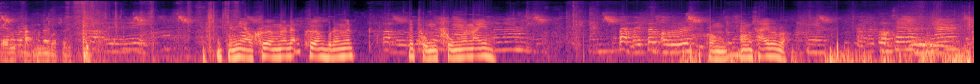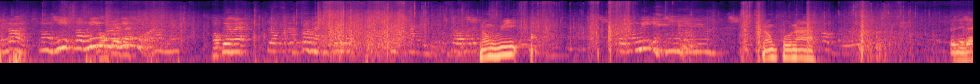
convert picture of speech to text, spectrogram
แกนขังได้หมดเลยจะมีเอาเครื่องนั่นแหละเครื่องบุญเงินในถุงถุงข้างในป้าไปป้าเออของของใช้เพิ่นบอก ของใช้น้องหน้าน้องน้องนี่น้องนิ้วน้องนิ้วหัวทำเนี้ยเอาเปรี้ยวไหมโดนโดนไหนน้องวิน้องวิน้องปูนาตัวนี้ได้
